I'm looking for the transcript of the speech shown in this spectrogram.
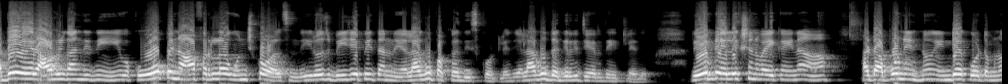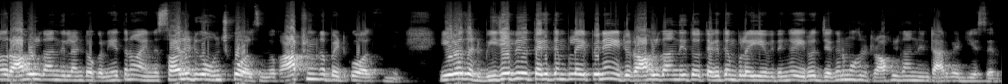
అదే రాహుల్ గాంధీని ఒక ఓపెన్ ఆఫర్లో ఉంచుకోవాల్సింది. ఈ రోజు బీజేపీ తను ఎలాగూ పక్కకు తీసుకోవట్లేదు ఎలాగూ దగ్గరికి చేరదీయట్లేదు. రేపు ఎలక్షన్ వైకైనా అటు అపోనెంట్ను ఇండియా కూటమినో రాహుల్ గాంధీ లాంటి ఒక నేతను ఆయన సాలిడ్గా ఉంచుకోవాల్సింది ఒక ఆప్షన్గా పెట్టుకోవాల్సింది. ఈ రోజు అటు బీజేపీతో తెగతింపులు అయిపోయినాయి ఇటు రాహుల్ గాంధీతో తెగతింపులు అయ్యే విధంగా ఈ రోజు జగన్మోహన్ రెడ్డి రాహుల్ గాంధీని టార్గెట్ చేశారు.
